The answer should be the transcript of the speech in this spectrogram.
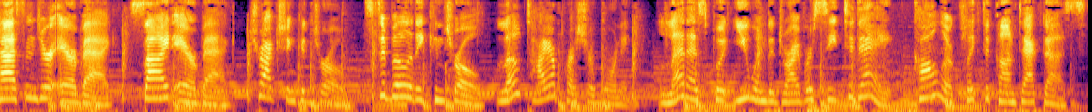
passenger airbag, side airbag, traction control, stability control, low tire pressure warning. Let us put you in the driver's seat today. Call or click to contact us.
